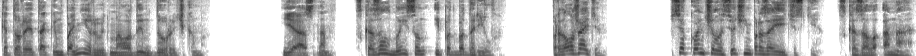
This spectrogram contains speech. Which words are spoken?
которые так импонируют молодым дурочкам. «Ясно», — сказал Мейсон и подбодрил. «Продолжайте». «Все кончилось очень прозаически», — сказала она.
